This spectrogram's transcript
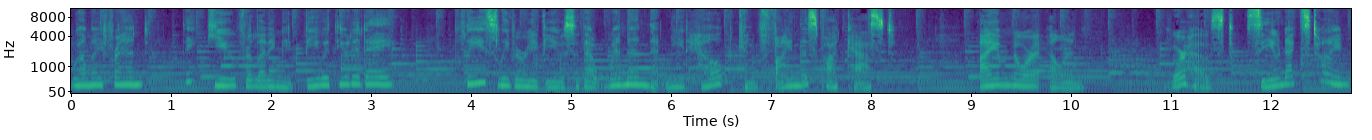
Well, my friend, thank you for letting me be with you today please leave a review so that women that need help can find this podcast. I am Nora Ellen, your host. See you next time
